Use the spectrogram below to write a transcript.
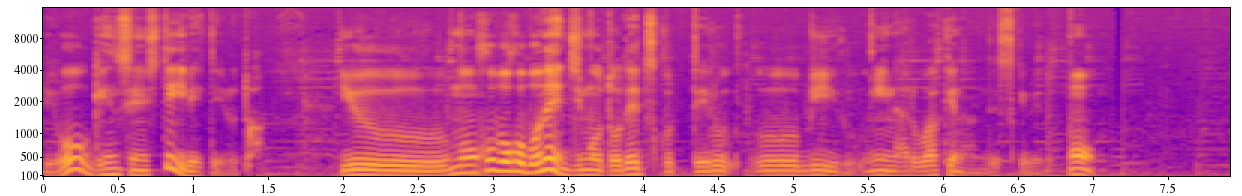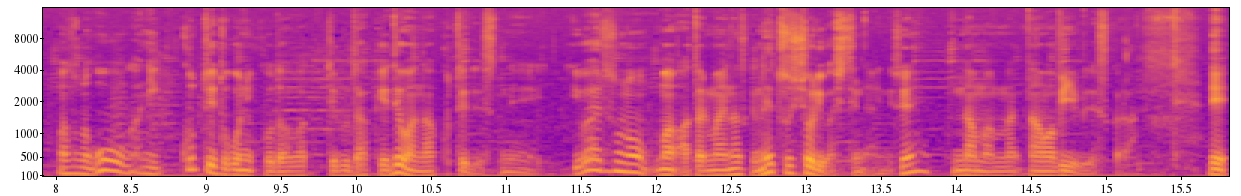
料を厳選して入れていると。いうもうほぼほぼね地元で作っているビールになるわけなんですけれども。まあ、そのオーガニックっていうところにこだわってるだけではなくてですねいわゆるその、まあ、当たり前なんですけど熱処理はしてないんですよね。生生ビールですから。で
